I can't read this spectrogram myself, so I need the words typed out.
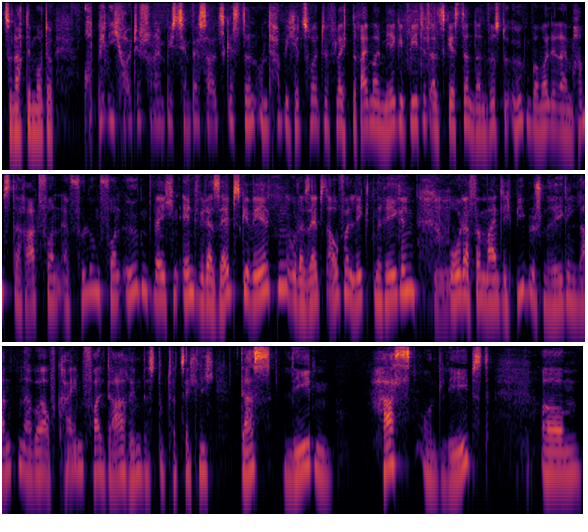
so nach dem Motto, oh, bin ich heute schon ein bisschen besser als gestern und habe ich jetzt heute vielleicht dreimal mehr gebetet als gestern, dann wirst du irgendwann mal in einem Hamsterrad von Erfüllung von irgendwelchen entweder selbstgewählten oder selbst auferlegten Regeln oder vermeintlich biblischen Regeln landen, aber auf keinen Fall darin, dass du tatsächlich das Leben hast und lebst, ähm,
